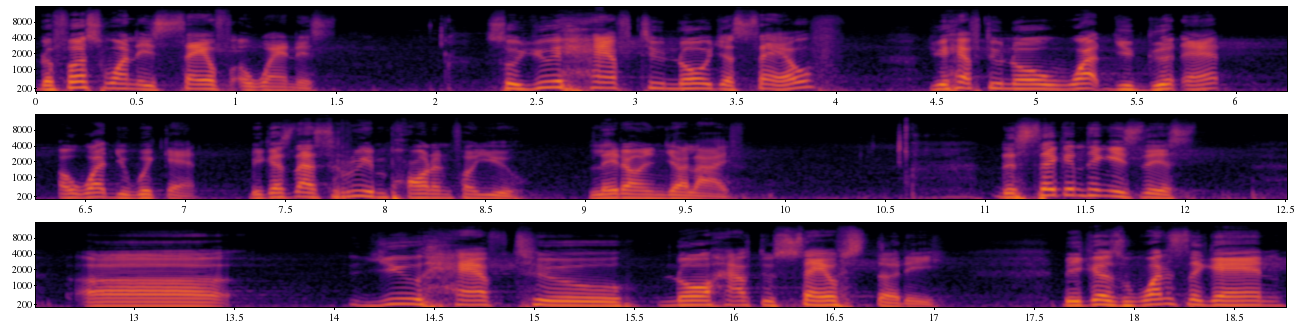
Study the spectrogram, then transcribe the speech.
The first one is self awareness. So you have to know yourself, you have to know what you're good at or what you're weak at, because that's really important for you later on in your life. The second thing is this uh, you have to know how to self study, because once again,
